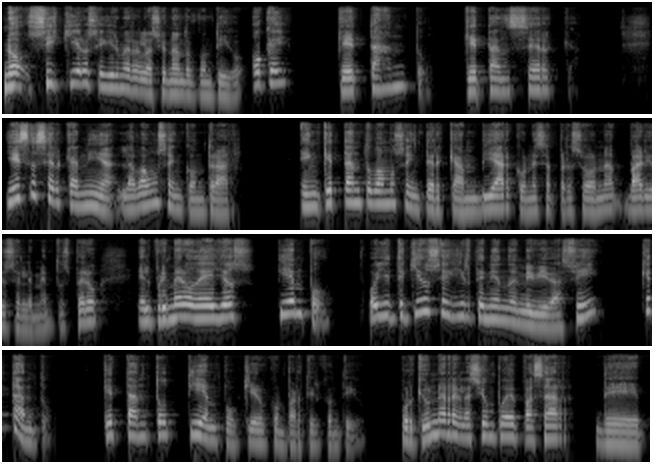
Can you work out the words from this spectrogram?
No, sí quiero seguirme relacionando contigo. Ok, ¿qué tanto? ¿Qué tan cerca? Y esa cercanía la vamos a encontrar en qué tanto vamos a intercambiar con esa persona varios elementos. Pero el primero de ellos, tiempo. Oye, te quiero seguir teniendo en mi vida, ¿sí? ¿Qué tanto? ¿Qué tanto tiempo quiero compartir contigo? Porque una relación puede pasar de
